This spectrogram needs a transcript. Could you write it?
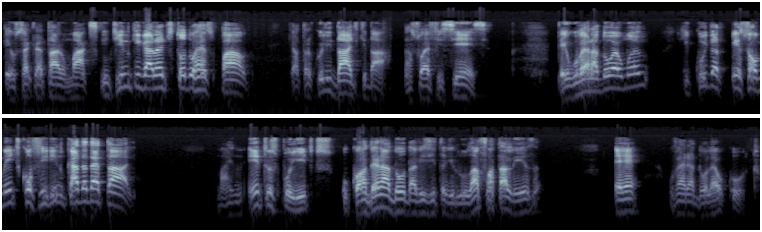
Tem o secretário Max Quintino que garante todo o respaldo, que é a tranquilidade que dá na sua eficiência. Tem o governador Elmano que cuida pessoalmente conferindo cada detalhe. Mas entre os políticos, o coordenador da visita de Lula à Fortaleza é o vereador Léo Couto.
